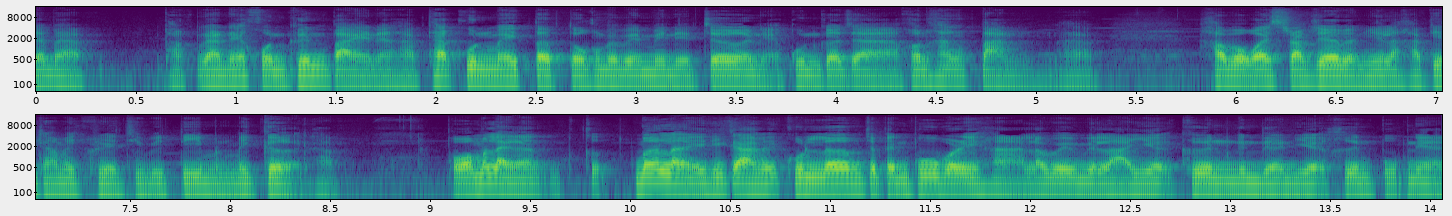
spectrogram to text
จะแบบผลักดันให้คนขึ้นไปนะครับ ถ้าคุณไม่เติบโตขึ้นไปเป็น manager เนี่ยคุณก็จะค่อนข้างตันนะครับเขาบอกว่า structure แบบนี้แหละครับที่ทำให้ creativity มันไม่เกิดครับ เพราะว่าเมื่อไหร่เมื่อไหร่ที่การให้คุณเริ่มจะเป็นผู้บริหารแล้วเวลาเยอะขึ้นเงินเดือนเยอะขึ้นปุ๊บเนี่ย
